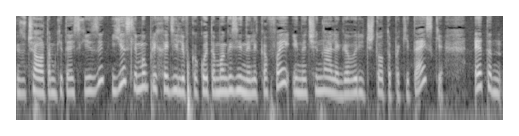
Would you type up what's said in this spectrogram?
изучала там китайский язык, если мы приходили в какой-то магазин или кафе и начинали говорить что-то по-китайски, это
